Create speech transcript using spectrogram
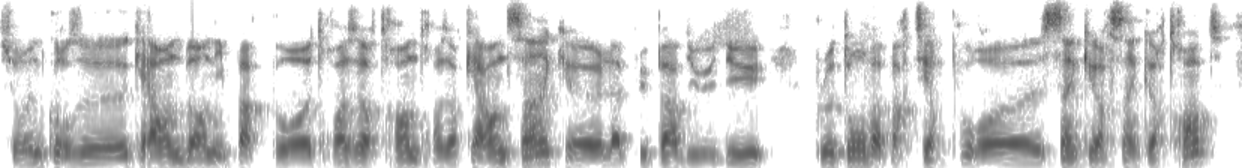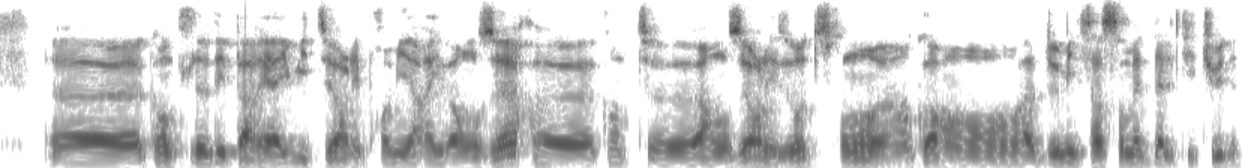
sur une course de 40 bornes, ils partent pour 3h30, euh, 3h45. Euh, la plupart du, peloton va partir pour 5h, euh, 5h30. quand le départ est à 8h, les premiers arrivent à 11h. quand à 11h, les autres seront encore à 2500 mètres d'altitude,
